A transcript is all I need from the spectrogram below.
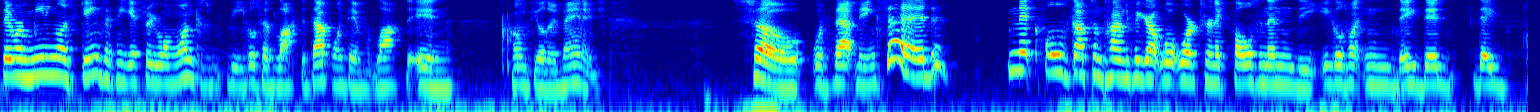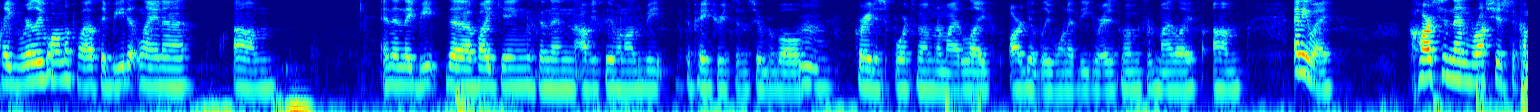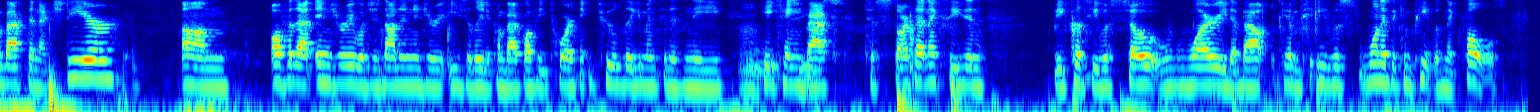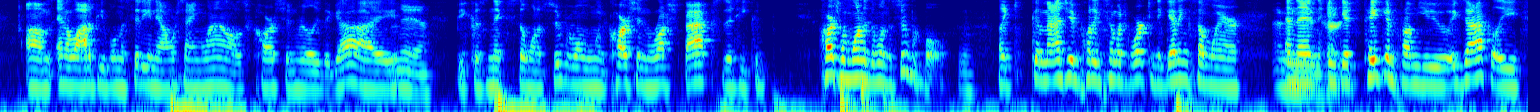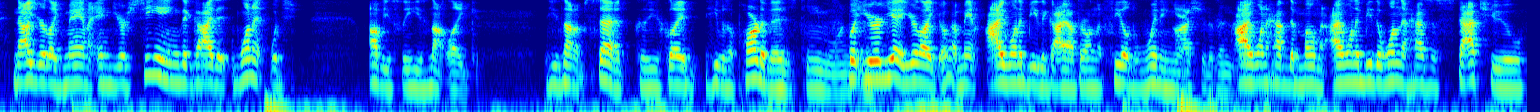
They were meaningless games. I think after you won one because the Eagles had locked at that point. They've locked in home field advantage. So with that being said, Nick Foles got some time to figure out what worked for Nick Foles, and then the Eagles went and they did they played really well in the playoffs. They beat Atlanta, um, and then they beat the Vikings, and then obviously went on to beat the Patriots in the Super Bowl. Mm. Greatest sports moment of my life, arguably one of the greatest moments of my life. Um, anyway, Carson then rushes to come back the next year. Um, off of that injury, which is not an injury easily to come back off. He tore, I think, two ligaments in his knee. He came Jeez. back to start that next season because he was so worried about comp- he was wanted to compete with Nick Foles. Um, and a lot of people in the city now were saying, "Wow, is Carson really the guy?" Yeah. Because Nick still won a Super Bowl when Carson rushed back so that he could. Carson wanted to win the Super Bowl. Like imagine putting so much work into getting somewhere and then getting it gets taken from you exactly now you're like man and you're seeing the guy that won it which obviously he's not like he's not upset because he's glad he was a part of it his team won. but you're yeah you're like oh man i want to be the guy out there on the field winning it. I should have been. i want to have the moment i want to be the one that has a statue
